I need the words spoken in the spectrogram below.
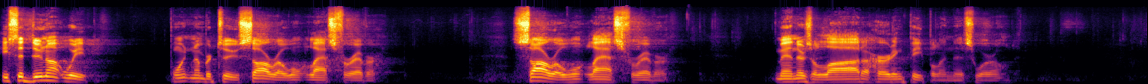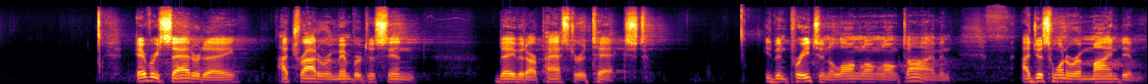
He said, Do not weep. Point number two sorrow won't last forever. Sorrow won't last forever. Man, there's a lot of hurting people in this world. Every Saturday, I try to remember to send David, our pastor, a text. He's been preaching a long, long, long time, and I just want to remind him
